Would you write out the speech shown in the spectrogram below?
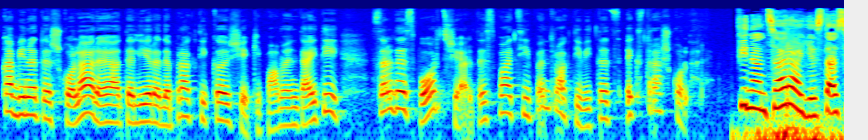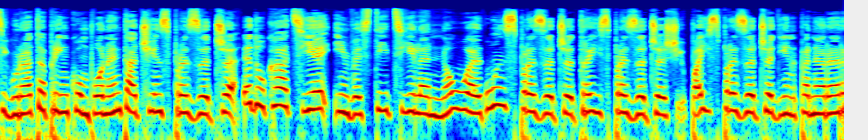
cabinete școlare, ateliere de practică și echipamente IT, săli de sport și alte spații pentru activități extrașcolare. Finanțarea este asigurată prin componenta 15, educație, investițiile 9, 11, 13 și 14 din PNRR.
